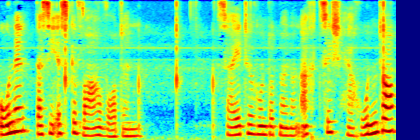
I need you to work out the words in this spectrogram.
ohne dass sie es gewahr wurden. Seite 189 herunter,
